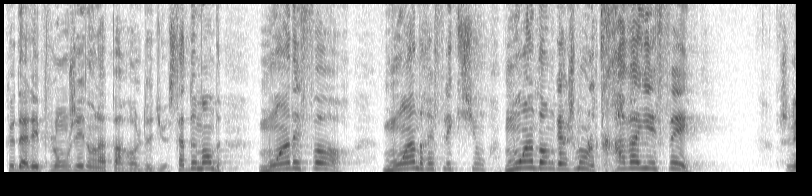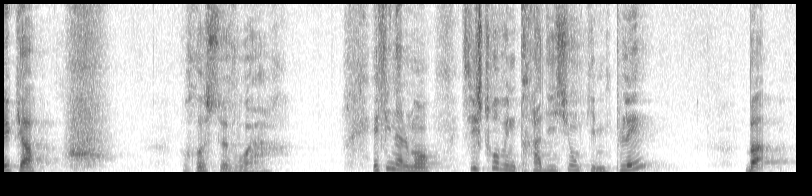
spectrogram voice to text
que d'aller plonger dans la parole de Dieu. Ça demande moins d'efforts, moins de réflexion, moins d'engagement. Le travail est fait. Je n'ai qu'à recevoir. Et finalement, si je trouve une tradition qui me plaît, bah,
